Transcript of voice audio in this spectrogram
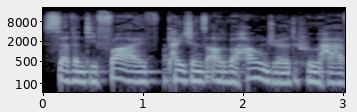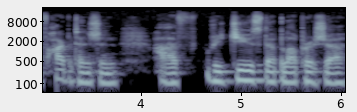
75 patients out of 100 who have hypertension have reduced their blood pressure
